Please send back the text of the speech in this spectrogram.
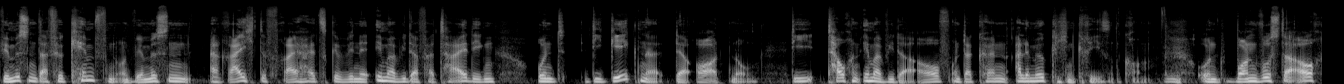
wir müssen dafür kämpfen und wir müssen erreichte Freiheitsgewinne immer wieder verteidigen. Und die Gegner der Ordnung, die tauchen immer wieder auf und da können alle möglichen Krisen kommen. Mhm. Und Bonn wusste auch,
